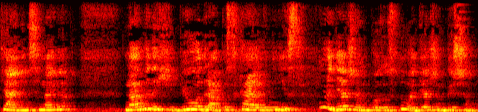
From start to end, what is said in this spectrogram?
тянемся наверх. На выдохе бедра опускаем вниз. И удерживаем позу стула, держим, дышим.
